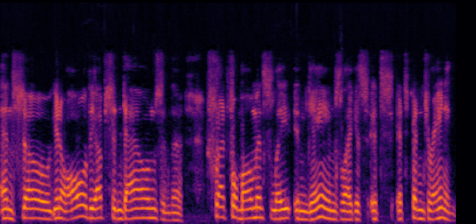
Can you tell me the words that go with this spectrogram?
And so, you know, all of the ups and downs and the fretful moments late in games, like it's it's it's been draining.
